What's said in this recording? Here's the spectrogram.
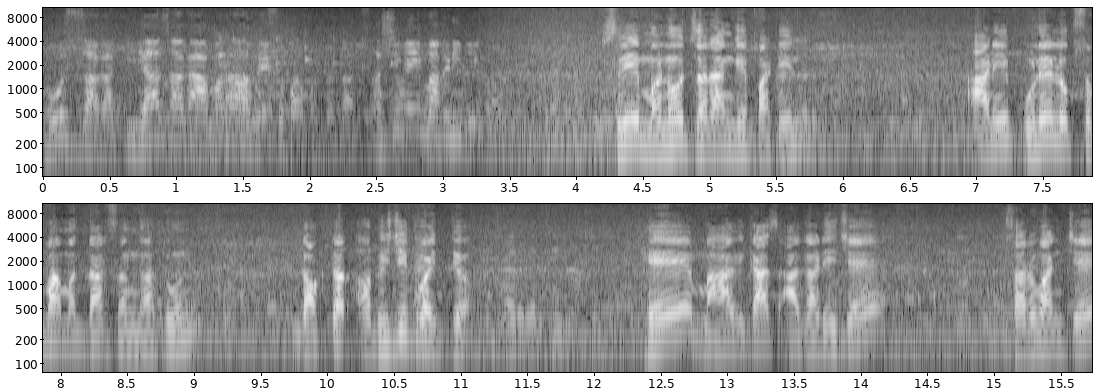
ठोस जागा की ह्या जागा आम्हाला हव्या अशी काही मागणी केली. श्री मनोज जरांगे पाटील आणि पुणे लोकसभा मतदारसंघातून डॉक्टर अभिजित वैद्य हे महाविकास आघाडीचे सर्वांचे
